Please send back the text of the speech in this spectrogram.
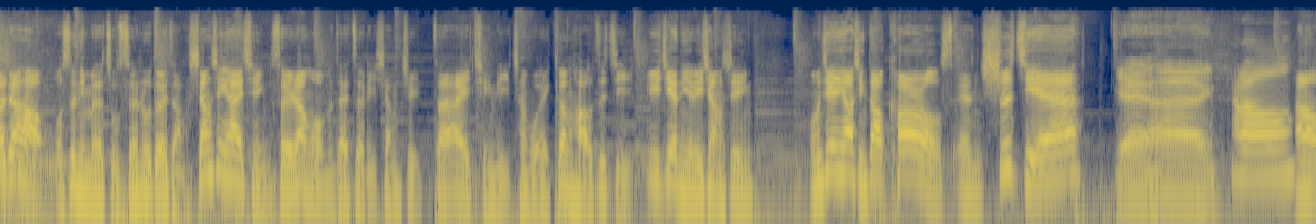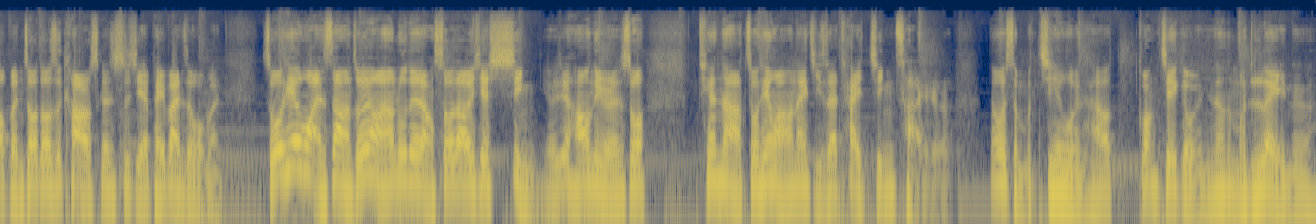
大家好，我是你们的主持人陆队长。相信爱情，所以让我们在这里相聚，在爱情里成为更好自己，遇见你的理想型。我们今天邀请到 Carlos and 师姐，耶嗨，Hello，Hello，本周都是 Carlos 跟师姐陪伴着我们。昨天晚上，昨天晚上陆队长收到一些信，有一些好女人说：“天哪，昨天晚上那一集实在太精彩了，那为什么接吻还要光接个吻，那那么累呢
